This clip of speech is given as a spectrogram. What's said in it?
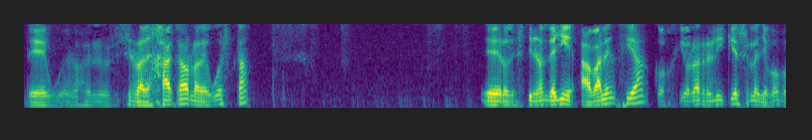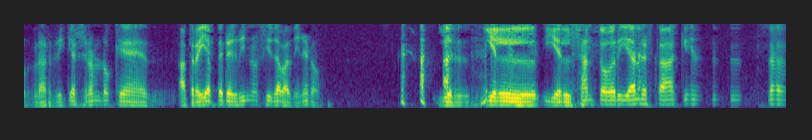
de, no sé si era de Jaca o la de Huesca, eh, lo destinaron de allí a Valencia, cogió las reliquias y se la llevó, porque las reliquias eran lo que atraía peregrinos y daba dinero. Y el, y el, y el Santo Grial está aquí en la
